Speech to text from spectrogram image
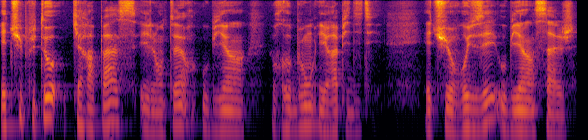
Es-tu plutôt carapace et lenteur ou bien rebond et rapidité? Es-tu rusé ou bien sage?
